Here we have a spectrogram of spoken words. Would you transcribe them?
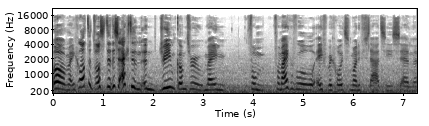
Oh mijn god, het was, dit is echt een, een dream come true. Mijn, voor, voor mijn gevoel een van mijn grootste manifestaties. En uh,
